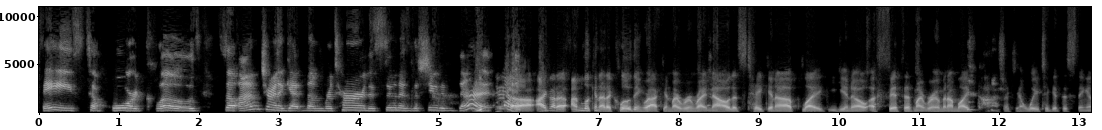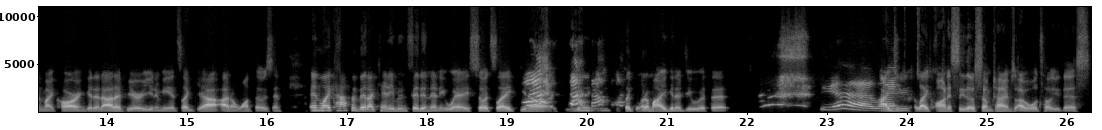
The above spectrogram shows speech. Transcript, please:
space to hoard clothes so I'm trying to get them returned as soon as the shoot is done. Yeah, I gotta. I'm looking at a clothing rack in my room right now that's taken up like you know a fifth of my room, and I'm like, gosh, I can't wait to get this thing in my car and get it out of here. You know what I mean? It's like, yeah, I don't want those in, and like half of it I can't even fit in anyway. So it's like, you know, you know like what am I gonna do with it? yeah like, i do like honestly though sometimes i will tell you this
